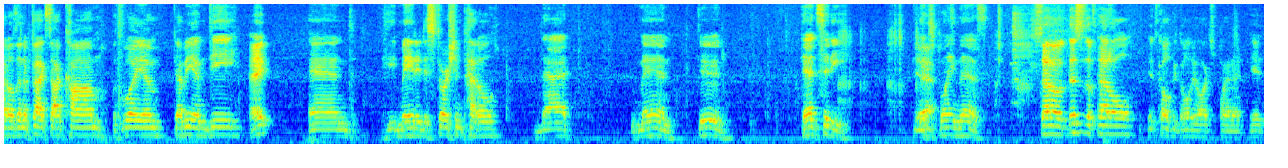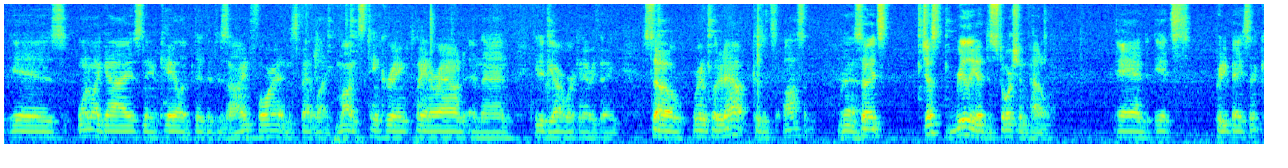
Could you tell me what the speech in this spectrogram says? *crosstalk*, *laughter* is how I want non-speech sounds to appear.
pedalsandeffects.com with William, WMD, Hey. and he made a distortion pedal that, man, dude, Dead City. Yeah. Explain this. So this is a pedal. It's called the Goldilocks Planet. It is one of my guys named Caleb did the design for it and spent like months tinkering, playing around, and then he did the artwork and everything. So we're gonna put it out because it's awesome. Yeah. So it's just really a distortion pedal, and it's pretty basic.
